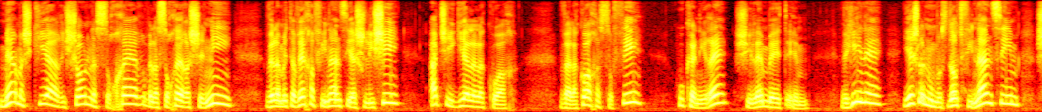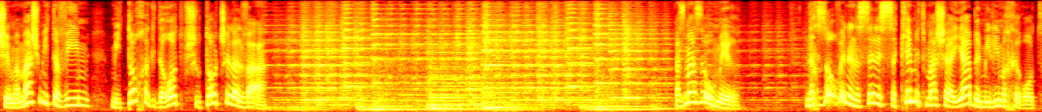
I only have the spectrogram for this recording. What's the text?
מהמשקיע הראשון לסוחר ולסוחר השני ולמתווך הפיננסי השלישי עד שהגיע ללקוח. והלקוח הסופי הוא כנראה שילם בהתאם. והנה יש לנו מוסדות פיננסיים שממש מתהווים מתוך הגדרות פשוטות של הלוואה. אז מה זה אומר? נחזור וננסה לסכם את מה שהיה במילים אחרות.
